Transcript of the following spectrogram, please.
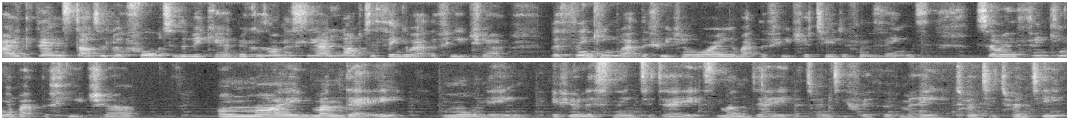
I then start to look forward to the week ahead because honestly, I love to think about the future. But thinking about the future and worrying about the future are two different things. So, in thinking about the future, on my Monday morning, if you're listening today, it's Monday, the 25th of May 2020.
